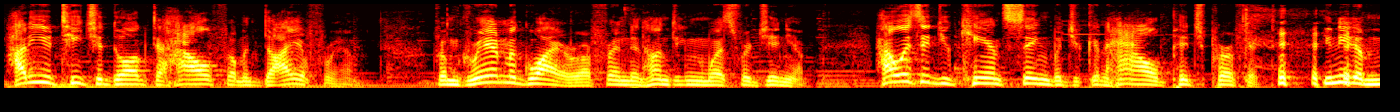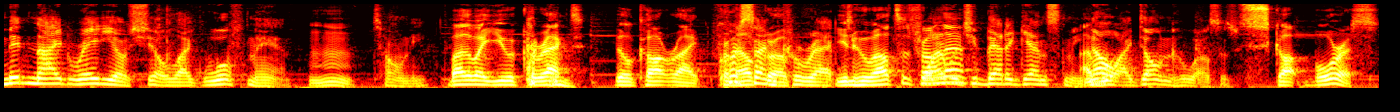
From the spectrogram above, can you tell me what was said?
How do you teach a dog to howl from a diaphragm? From Grant McGuire, our friend in Huntington, West Virginia. How is it you can't sing but you can howl pitch perfect? You need a midnight radio show like Wolfman, Tony. By the way, you were correct. Bill Cartwright from Of course Elk I'm correct. You know who else is from Why there? would you bet against me? I no, will- I don't know who else is. Scott Boras.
